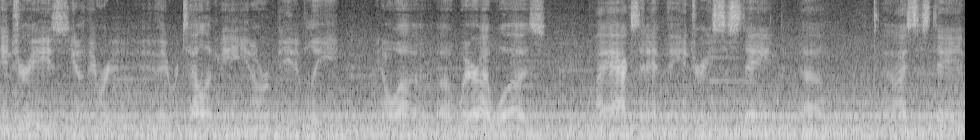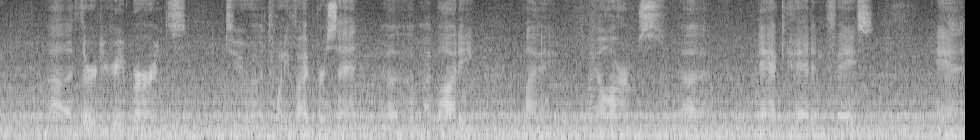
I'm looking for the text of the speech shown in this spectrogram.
injuries, you know, they were they were telling me, you know, repeatedly, uh, uh, where I was, my accident and the injuries sustained. Um, I sustained uh, third degree burns to 25% of my body, my my arms, uh, neck, head, and face, and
